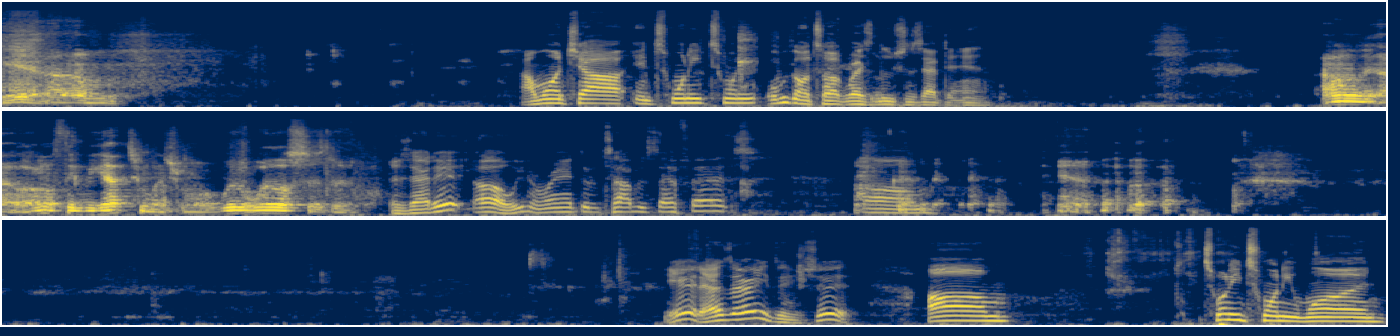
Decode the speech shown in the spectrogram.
Yeah. Um. I want y'all in 2020. Well, we're gonna talk resolutions at the end. I don't. I don't think we got too much more. What, what else is there? Is that it? Oh, we done ran through the topics that fast. Um, Yeah. yeah, that's everything. Shit. Um, 2021.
